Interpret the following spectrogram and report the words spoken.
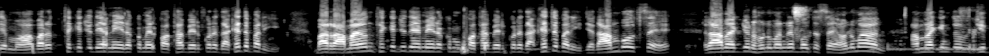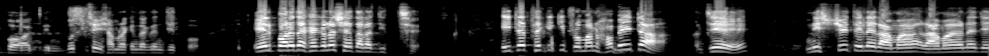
যে মহাভারত থেকে যদি আমি এরকমের কথা বের করে দেখাতে পারি বা রামায়ণ থেকে যদি আমি এরকম কথা বের করে দেখাতে পারি যে রাম বলছে রাম একজন হনুমানের বলতেছে হনুমান আমরা কিন্তু জিতবো একদিন বুঝছিস? আমরা কিন্তু একদিন জিতবো। এরপরে দেখা গেল সে তারা জিতছে। এইটা থেকে কি প্রমাণ হবে এটা? যে নিশ্চয়ই তাইলে রামা রামায়ণে যে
